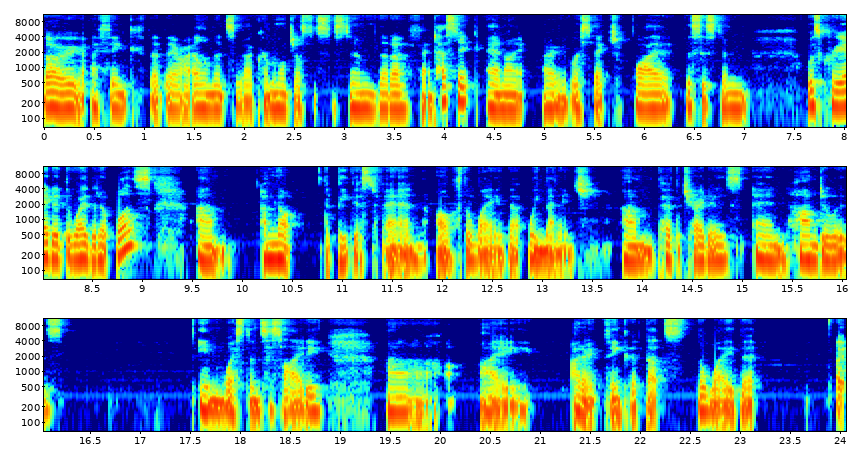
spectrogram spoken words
though I think that there are elements of our criminal justice system that are fantastic, and I, I respect why the system was created the way that it was. Um, I'm not the biggest fan of the way that we manage um, perpetrators and harm doers in Western society. Uh, I I don't think that that's the way that I,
